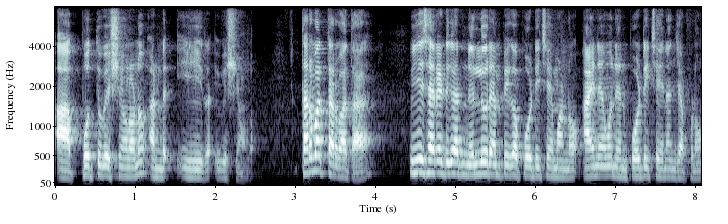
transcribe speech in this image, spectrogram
ఆ పొత్తు విషయంలోనూ అండ్ ఈ విషయంలో. తర్వాత తర్వాత విజయసాయిరెడ్డి గారు నెల్లూరు ఎంపీగా పోటీ చేయమనడం ఆయనేమో నేను పోటీ చేయనని చెప్పడం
